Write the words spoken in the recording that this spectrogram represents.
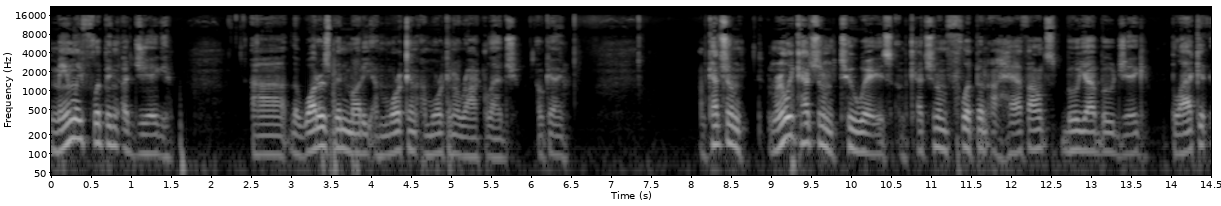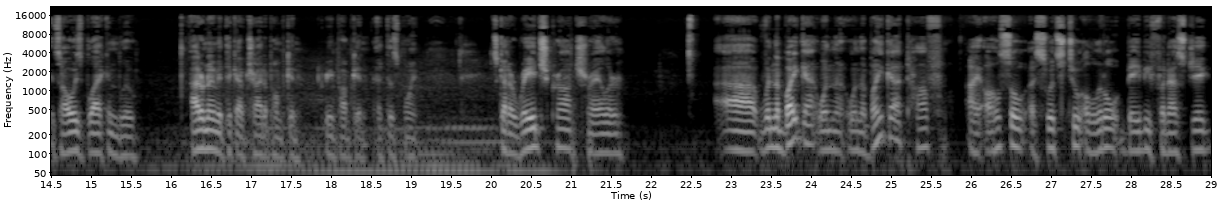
mainly flipping a jig. Uh, the water's been muddy. I'm working, I'm working a rock ledge. Okay. I'm catching them, I'm really catching them two ways. I'm catching them flipping a half ounce Booyah Boo jig. Black it, it's always black and blue. I don't even think I've tried a pumpkin, green pumpkin at this point. It's got a Rage Craw trailer. Uh, when the bite got when the when the bite got tough, I also I switched to a little baby finesse jig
